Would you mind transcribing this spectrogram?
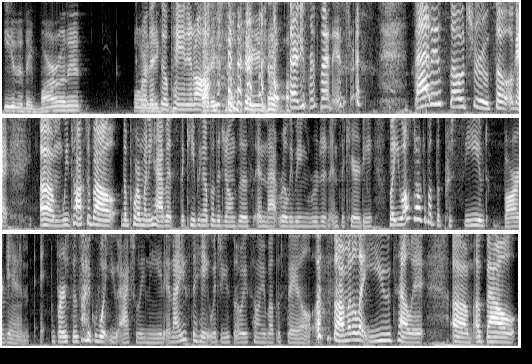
either they borrowed it or, they're they, still paying it off. They still paying it off. 30% interest. That is so true. So, okay. Um, we talked about the poor money habits, the keeping up with the Joneses, and that really being rooted in insecurity. But you also talked about the perceived bargain versus like what you actually need. And I used to hate what you used to always tell me about the sale. so I'm gonna let you tell it um, about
